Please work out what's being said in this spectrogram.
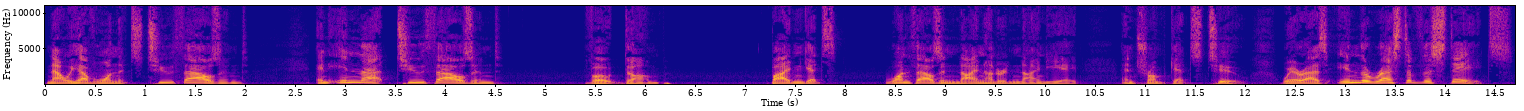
Now we have one that's 2,000. And in that 2,000 vote dump, Biden gets 1,998 and Trump gets two. Whereas in the rest of the states,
